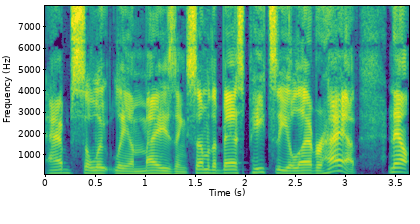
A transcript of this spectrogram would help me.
absolutely amazing. Some of the best pizza you'll ever have. Now,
